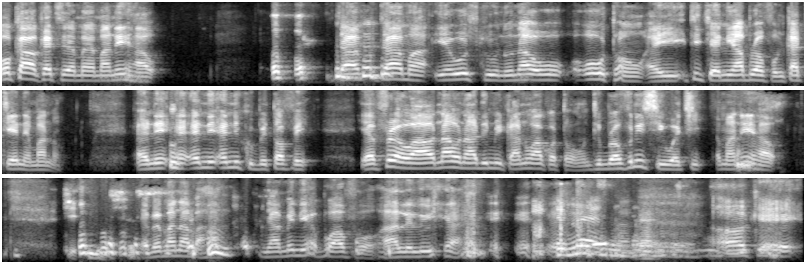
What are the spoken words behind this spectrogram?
Ɔka ɔkɛtɛrɛ ma ɛma ne haw. Time time a yɛwɔ school no na ɔtɔn ɛyi teacher ni aborɔfo nkateɛ ne ma no. Ɛni ɛni ɛni kube tɔfe yɛfrɛ wa na wɔn adi mirika no akɔtɔn nti borɔfo ni si wɔ akyi. Ɛma ne haw. Ɛbɛma n'aba ha nyame ni ɛboafoɔ hallelujah. Okay.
